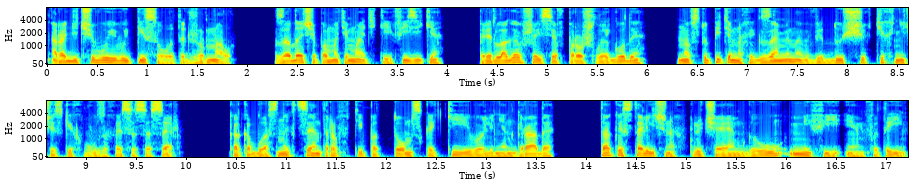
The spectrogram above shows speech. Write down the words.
ради чего и выписывал этот журнал. Задача по математике и физике, предлагавшиеся в прошлые годы на вступительных экзаменах в ведущих технических вузах СССР, как областных центров типа Томска, Киева, Ленинграда, так и столичных, включая МГУ, МИФИ и МФТИ.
